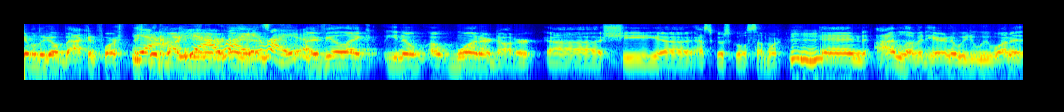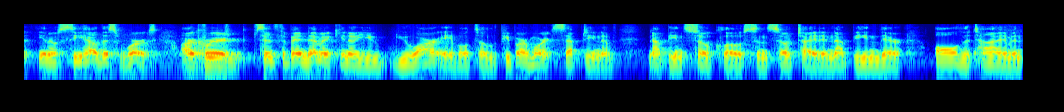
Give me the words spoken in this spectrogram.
able to go back and forth. Yeah, I mean, yeah, really right, is. right. I feel like you know, uh, one, our daughter, uh, she uh, has to go to school somewhere, Mm-hmm. and I love it here, and we we want to you know see how this works. Our careers since the pandemic, you know, you you are able to. People are more accepting of not being so close and so tight, and not being there all the time. And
